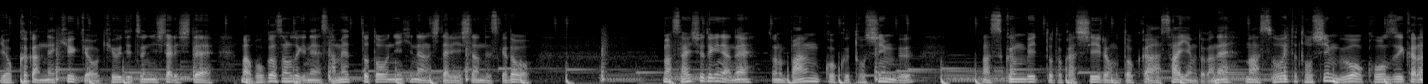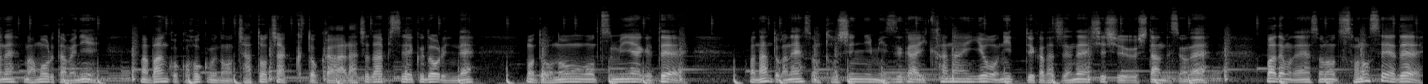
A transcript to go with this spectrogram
4日間ね急遽休日にしたりして、まあ、僕はその時ねサメット島に避難したりしたんですけど、まあ、最終的にはねそのバンコク都心部、まあ、スクンビットとかシーロムとかサイアムとかね、まあ、そういった都心部を洪水からね守るために、まあ、バンコク北部のチャトチャックとかラチャダピセーク通りにねもう土のを積み上げてまあ、なんとかねその都心に水が行かないようにっていう形でね死守したんですよね。まあでもねそのそのせいで、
